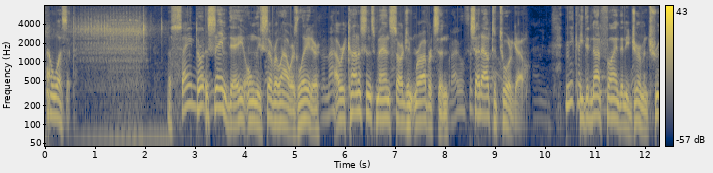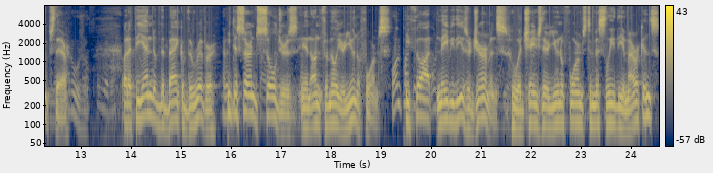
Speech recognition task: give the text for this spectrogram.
How was it? The same, the same day, only several hours later, our reconnaissance man, Sergeant Robertson, set out to Torgau. He did not find any German troops there, but at the end of the bank of the river, he discerned soldiers in unfamiliar uniforms. He thought maybe these are Germans who had changed their uniforms to mislead the Americans.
